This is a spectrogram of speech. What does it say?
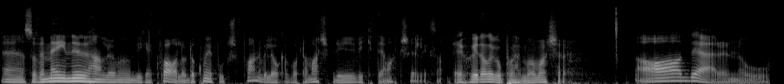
Eh, så för mig nu handlar det om att undvika kval, och då kommer jag fortfarande vilja åka bortamatch för det är ju viktiga matcher liksom. Är det skillnad att gå på hemmamatcher? Ja, det är det nog.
